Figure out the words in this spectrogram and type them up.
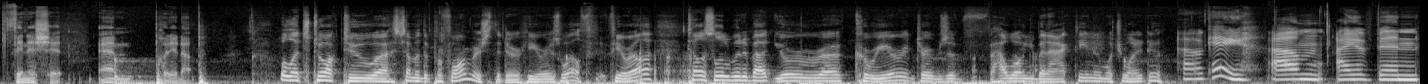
finish it and put it up. Well, let's talk to uh, some of the performers that are here as well. F- Fiorella, tell us a little bit about your uh, career in terms of how long you've been acting and what you want to do. Okay. Um, I have been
